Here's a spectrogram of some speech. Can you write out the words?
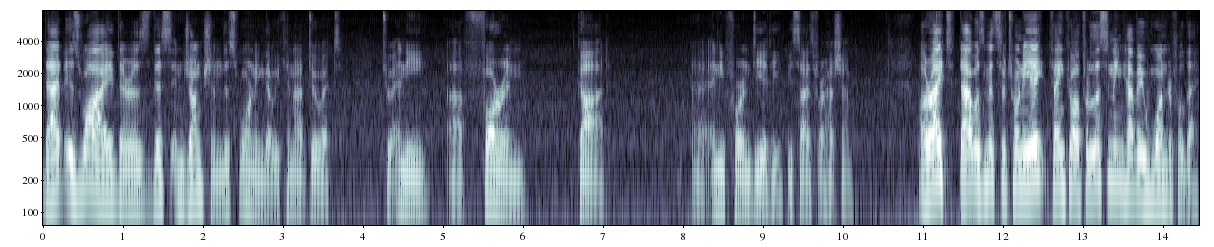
that is why there is this injunction, this warning that we cannot do it to any uh, foreign god, uh, any foreign deity besides for Hashem. All right, that was Mitzvah 28. Thank you all for listening. Have a wonderful day.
